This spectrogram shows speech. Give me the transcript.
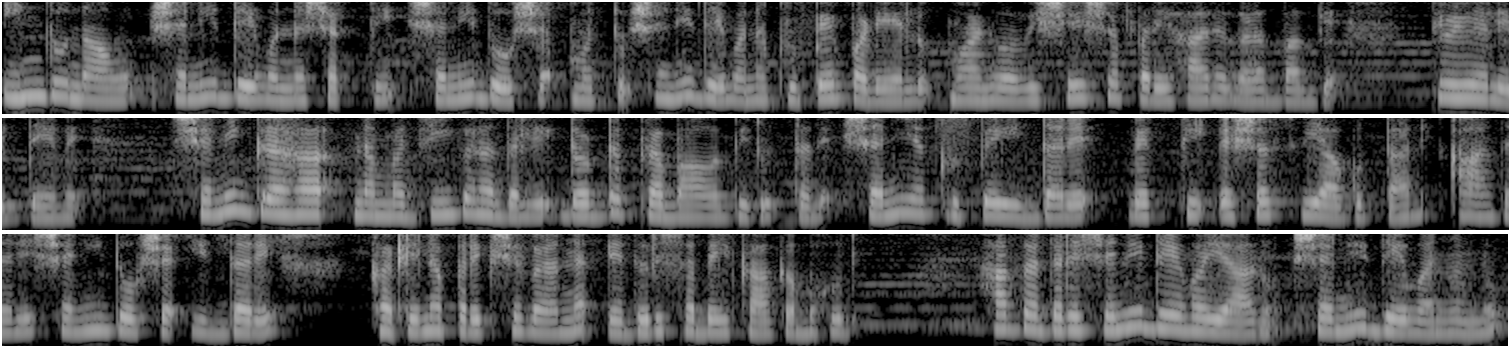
ಇಂದು ನಾವು ಶನಿದೇವನ ಶಕ್ತಿ, ಶನಿದೋಷ ಮತ್ತು ಶನಿದೇವನ ಕೃಪೆ ಪಡೆಯಲು ಮಾಡುವ ವಿಶೇಷ ಪರಿಹಾರಗಳ ಬಗ್ಗೆ ತಿಳಿಯಲಿದ್ದೇವೆ. ಶನಿ ಗ್ರಹ ನಮ್ಮ ಜೀವನದಲ್ಲಿ ದೊಡ್ಡ ಪ್ರಭಾವ ಬೀರುತ್ತದೆ ಶನಿಯ ಕೃಪೆ ಇದ್ದರೆ ವ್ಯಕ್ತಿ ಯಶಸ್ವಿಯಾಗುತ್ತಾನೆ. ಆದರೆ ಶನಿ ದೋಷ ಇದ್ದರೆ ಕಠಿಣ ಪರೀಕ್ಷೆಗಳನ್ನು ಎದುರಿಸಬೇಕಾಗಬಹುದು. ಹಾಗಾದರೆ ಶನಿದೇವ ಯಾರು? ಶನಿದೇವನನ್ನು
